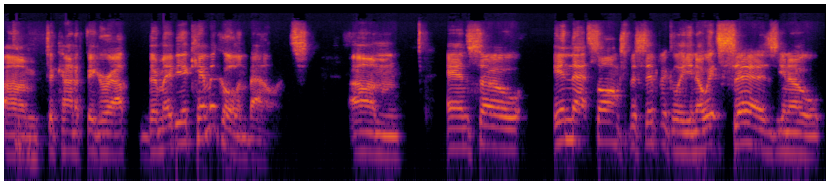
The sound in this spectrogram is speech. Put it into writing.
um, to kind of figure out there may be a chemical imbalance. Um, and so in that song specifically you know it says you know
